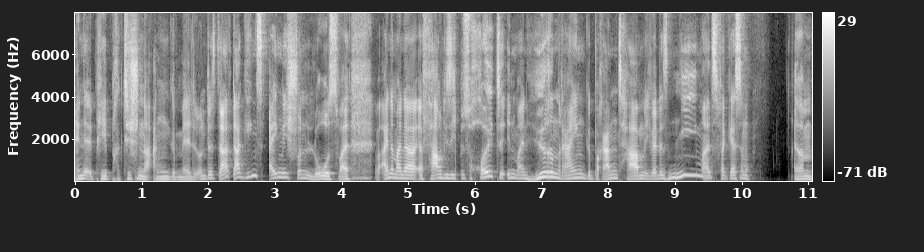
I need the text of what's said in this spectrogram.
NLP-Practitioner angemeldet und das, da, da ging es eigentlich schon los, weil eine meiner Erfahrungen, die sich bis heute in mein Hirn reingebrannt haben, ich werde es niemals vergessen, ähm,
